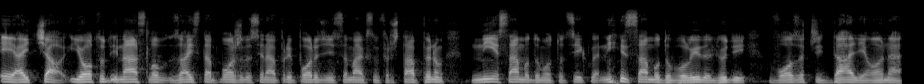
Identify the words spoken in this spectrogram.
e, aj čao. I otudi naslov, zaista može da se napravi poređenje sa Maxom Verstappenom. Nije samo do motocikla, nije samo do bolida, ljudi, vozači dalje, ona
